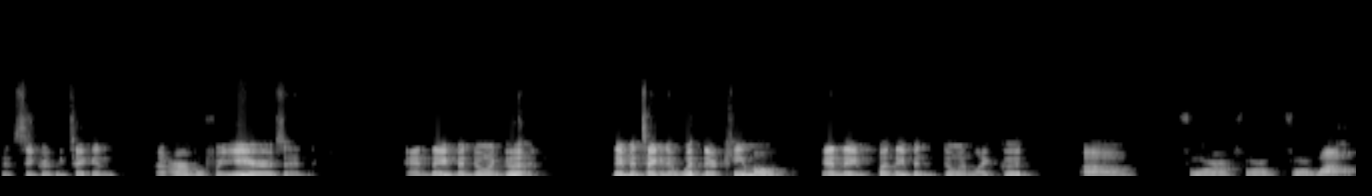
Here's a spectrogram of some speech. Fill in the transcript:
been secretly taking a herbal for years and and they've been doing good. They've been taking it with their chemo and they but they've been doing like good uh, for for for a while.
